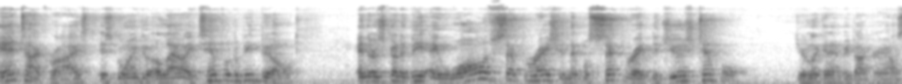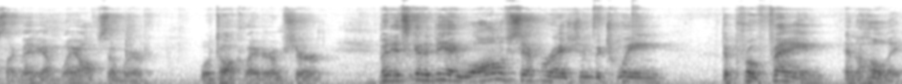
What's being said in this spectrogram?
Antichrist is going to allow a temple to be built, and there's going to be a wall of separation that will separate the Jewish temple. You're looking at me, Dr. House, like maybe I'm way off somewhere. We'll talk later, I'm sure. But it's going to be a wall of separation between the profane and the holy.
